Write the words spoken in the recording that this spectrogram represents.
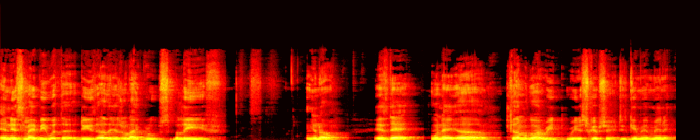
And this may be what the these other israelite groups believe you know is that when they uh because i'm gonna go and read read the scripture just give me a minute.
